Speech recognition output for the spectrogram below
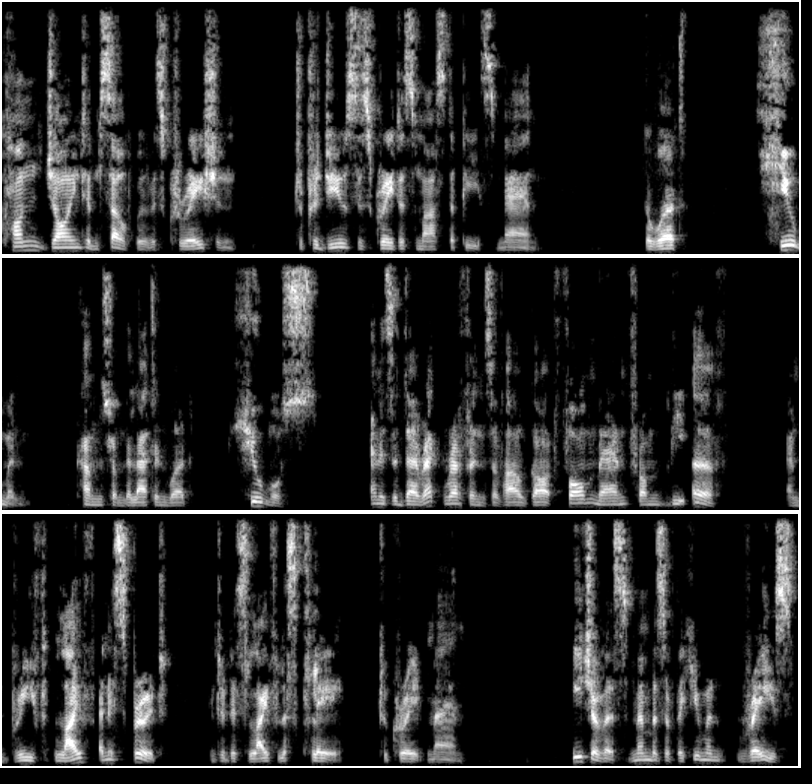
conjoined Himself with His creation to produce His greatest masterpiece, man. The word human comes from the Latin word humus and is a direct reference of how God formed man from the earth and breathed life and His Spirit into this lifeless clay to create man. Each of us, members of the human race,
